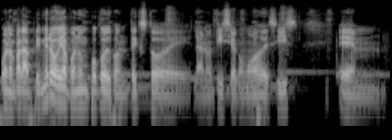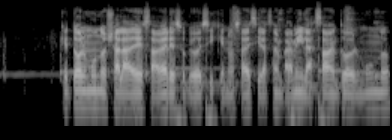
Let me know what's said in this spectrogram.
Bueno, para primero voy a poner un poco de contexto de la noticia, como vos decís. em, que todo el mundo ya la debe saber, eso que vos decís que no sabes si la saben. Para mí la saben todo el mundo.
